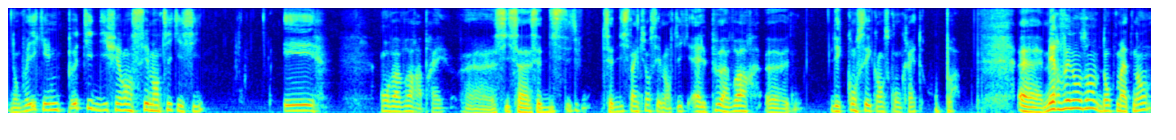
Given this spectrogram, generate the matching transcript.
Donc vous voyez qu'il y a une petite différence sémantique ici. Et on va voir après euh, si cette, distinction sémantique, elle peut avoir euh, des conséquences concrètes ou pas. Euh, mais revenons-en donc maintenant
